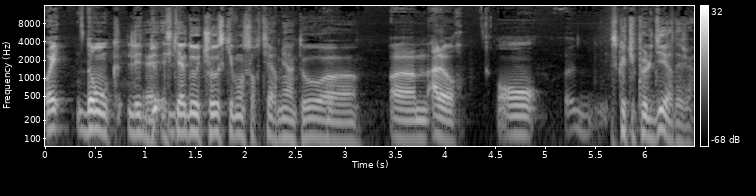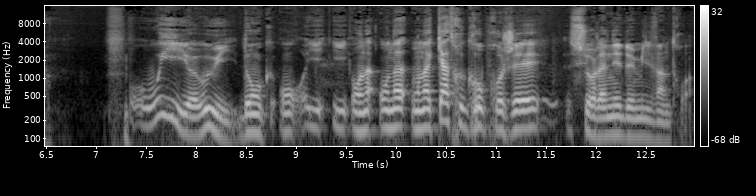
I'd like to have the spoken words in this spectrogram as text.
Oui, donc les deux. Est-ce qu'il y a d'autres choses qui vont sortir bientôt euh, euh, alors, on, Est-ce que tu peux le dire déjà? Oui, euh, oui, oui. Donc, on, y- y- on, a, on, a, on a quatre gros projets sur l'année 2023.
